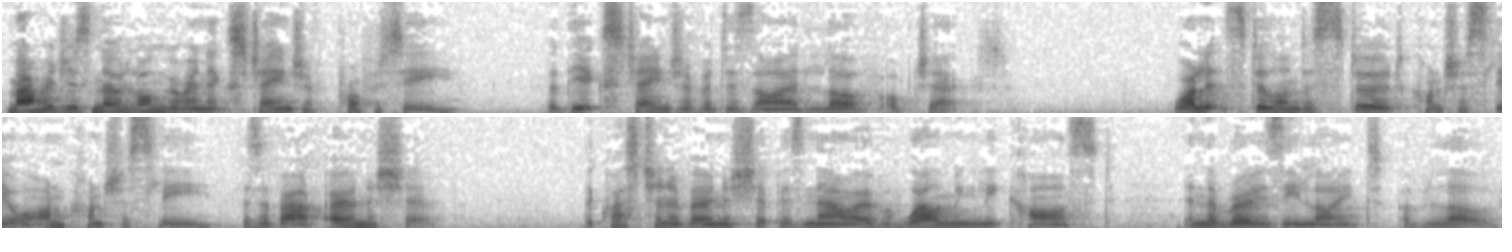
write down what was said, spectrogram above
Marriage is no longer an exchange of property, but the exchange of a desired love object. While it's still understood, consciously or unconsciously, as about ownership, the question of ownership is now overwhelmingly cast in the rosy light of love.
